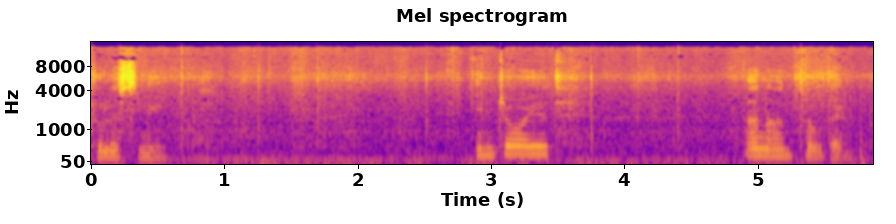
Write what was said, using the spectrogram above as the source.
to listening? Enjoy it, and until then.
